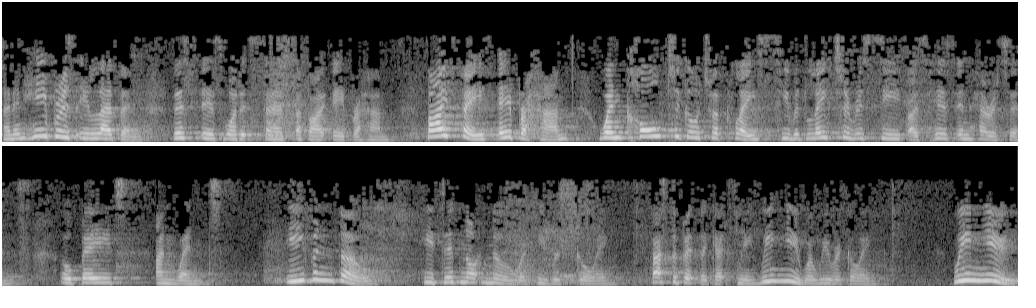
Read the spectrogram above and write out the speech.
And in Hebrews 11, this is what it says about Abraham. By faith, Abraham, when called to go to a place he would later receive as his inheritance, obeyed and went, even though he did not know where he was going. That's the bit that gets me. We knew where we were going. We knew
